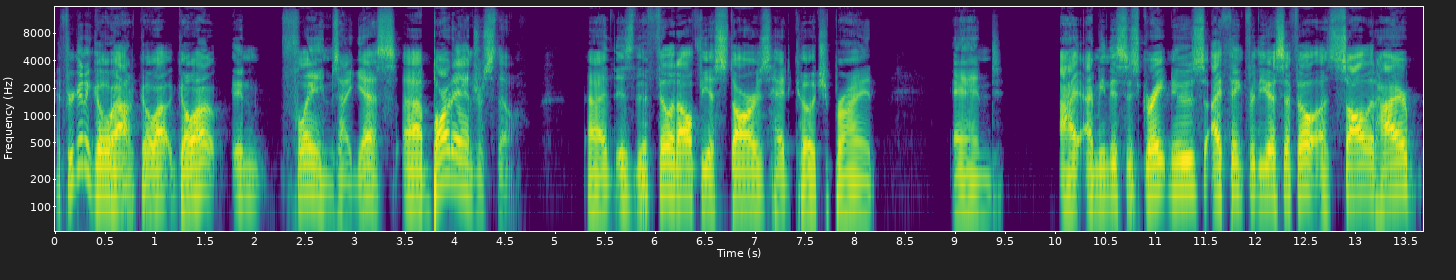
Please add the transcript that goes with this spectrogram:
if you're gonna go out, go out, go out in flames, I guess. Uh, Bart Andrus though uh, is the Philadelphia Stars head coach, Bryant, and I, I mean, this is great news. I think for the USFL, a solid hire.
